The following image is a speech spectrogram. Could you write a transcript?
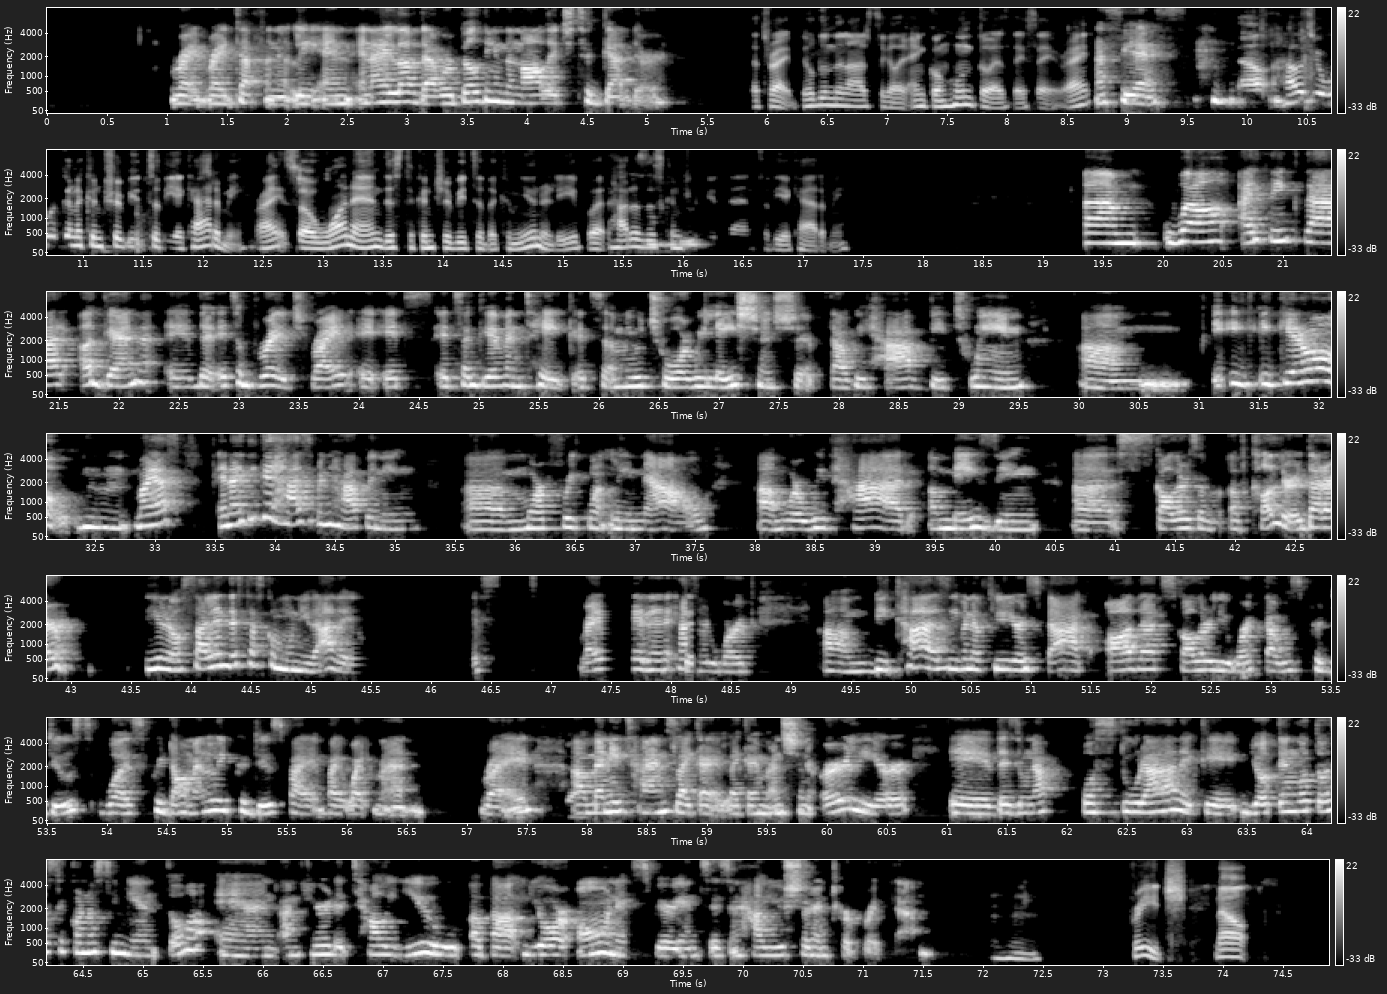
right right definitely and and i love that we're building the knowledge together that's right. Building the knowledge together. En conjunto, as they say, right? Así es. now, how is your work going to contribute to the academy, right? So one end is to contribute to the community, but how does this mm-hmm. contribute then to the academy? Um, well, I think that again, it, it's a bridge, right? It, it's it's a give and take. It's a mutual relationship that we have between Um, y, quiero, mm, my, and I think it has been happening um, more frequently now, um, where we've had amazing uh, scholars of, of color that are, you know, salen de estas comunidades, right? And it has work um, because even a few years back, all that scholarly work that was produced was predominantly produced by by white men, right? Yeah. Uh, many times, like I like I mentioned earlier, eh, desde una postura de que yo tengo todo ese conocimiento and I'm here to tell you about your own experiences and how you should interpret them. Mm-hmm. Preach. Now,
